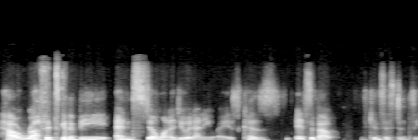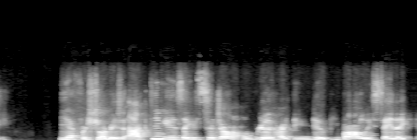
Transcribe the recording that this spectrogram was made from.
how rough it's going to be and still want to do it anyways, because it's about consistency. Yeah, for sure. Because acting is like such a, a really hard thing to do. People always say like,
